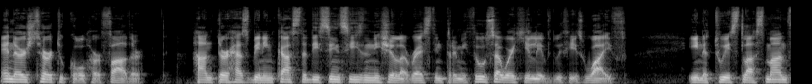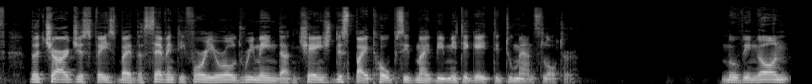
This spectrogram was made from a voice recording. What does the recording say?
and urged her to call her father. Hunter has been in custody since his initial arrest in Tremithusa, where he lived with his wife. In a twist last month, the charges faced by the 74 year old remained unchanged despite hopes it might be mitigated to manslaughter. Moving on,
